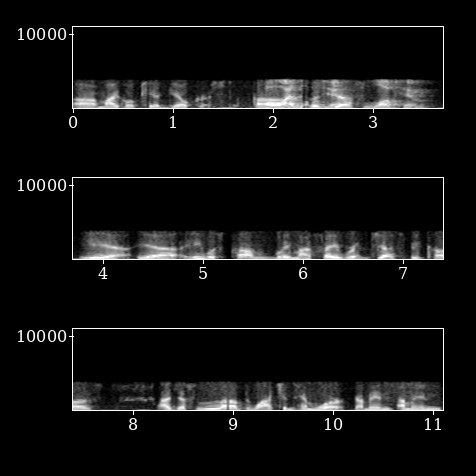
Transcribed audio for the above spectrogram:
uh, Michael Kidd Gilchrist. Uh, oh, I loved him. Just, loved him. Yeah, yeah. He was probably my favorite just because I just loved watching him work. I mean, I mean,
